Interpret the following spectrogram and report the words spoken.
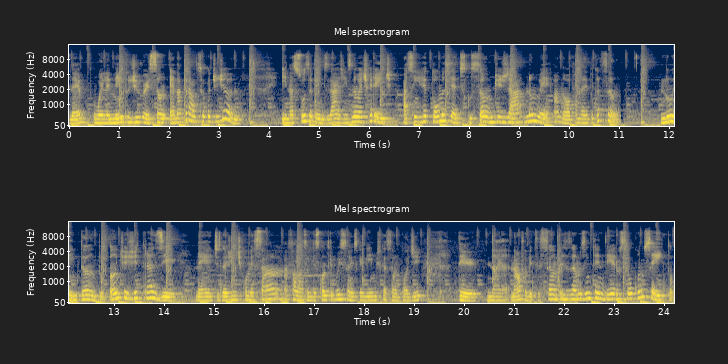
né, o elemento diversão é natural do seu cotidiano. E nas suas aprendizagens não é diferente. Assim, retoma-se a discussão que já não é a nova na educação. No entanto, antes de trazer, né, antes da gente começar a falar sobre as contribuições que a gamificação pode ter na, na alfabetização, precisamos entender o seu conceito.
